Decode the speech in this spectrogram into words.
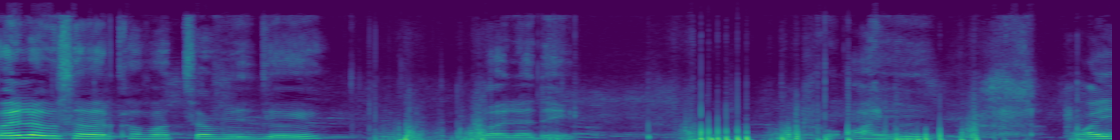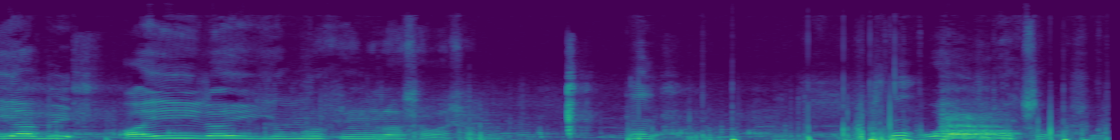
Böyle bu sefer kapatacağım videoyu. Böyle değil. Şu ayı. Ayıya bir ayıyla yumruk yumruğa savaşalım. Lan ayı direkt savaşıyor.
